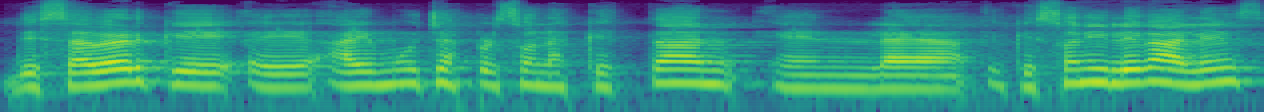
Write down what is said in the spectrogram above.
de saber que eh, hay muchas personas que están en la, que son ilegales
